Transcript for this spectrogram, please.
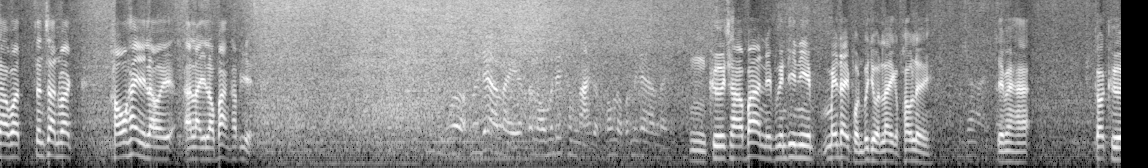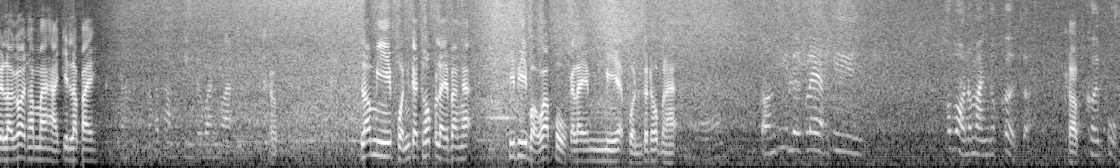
ทราบว่าสั้น ๆ ว่าเขาให้เราอะไรเราบ้างครับพี่ไม่รู้ว่าไม่ได้อะไรอะแต่เราไม่ได้ทำงานกับเขาเราก็ไม่ได้อะไรอืมคือชาวบ้านในพื้นที่นี่ไม่ได้ผลประโยชน์อะไรกับเขาเลยไม่ได้ใช่ไหมฮะ ก็คือเราก็ทำมาหากินเราไป เราก็ทำกินไปวันแล้วมีผลกระทบอะไรบ้างฮะที่พี่บอกว่าปลูกอะไรมีผลกระทบนะฮะๆ ตอนที่แรกๆที่เขาบอกน้ำมันเขาเกิดก็ครับ เคยปลูก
